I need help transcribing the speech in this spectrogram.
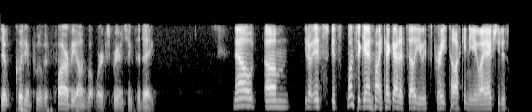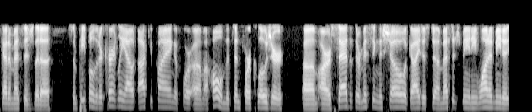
that could improve it far beyond what we're experiencing today. Now, um, you know, it's it's once again, Mike. I got to tell you, it's great talking to you. I actually just got a message that uh, some people that are currently out occupying a for um, a home that's in foreclosure um, are sad that they're missing the show. A guy just uh, messaged me and he wanted me to,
